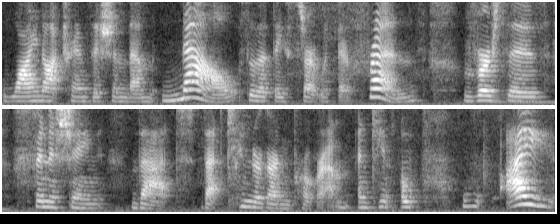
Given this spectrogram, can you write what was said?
why not transition them now so that they start with their friends versus finishing that that kindergarten program and can oh, I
